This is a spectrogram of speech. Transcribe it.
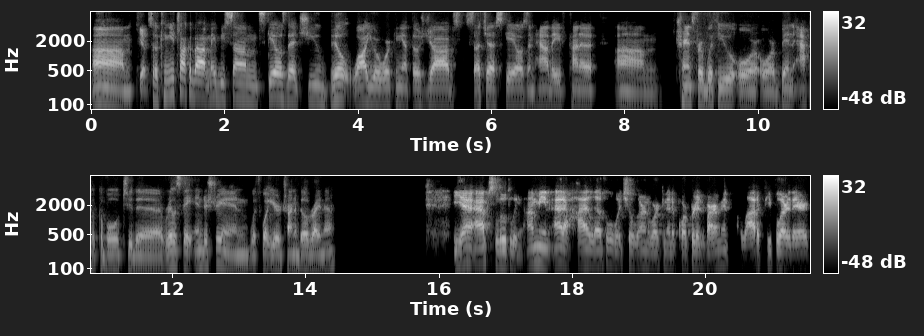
Um, yep. So, can you talk about maybe some skills that you built while you were working at those jobs, such as skills, and how they've kind of um, transferred with you or, or been applicable to the real estate industry and with what you're trying to build right now? Yeah, absolutely. I mean, at a high level, what you'll learn working in a corporate environment, a lot of people are there.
